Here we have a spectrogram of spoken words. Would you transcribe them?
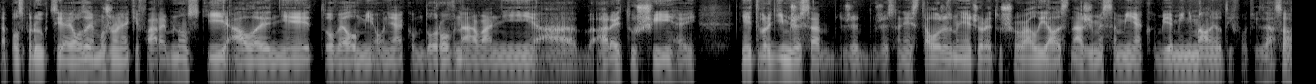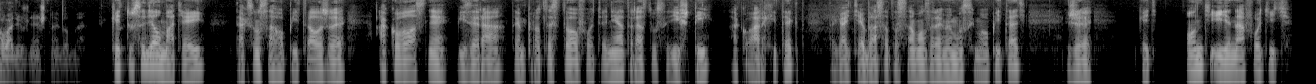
tá postprodukcia je ozaj možno nejaké farebnosti, ale nie je to veľmi o nejakom dorovnávaní a, a retuši, hej. Netvrdím, že sa, že, že sa nestalo, že sme niečo retušovali, ale snažíme sa my akoby minimálne do tých fotiek zasahovať už v dnešnej dobe. Keď tu sedel Matej, tak som sa ho pýtal, že ako vlastne vyzerá ten proces toho fotenia. Teraz tu sedíš ty ako architekt, tak aj teba sa to samozrejme musím opýtať, že keď on ti ide nafotiť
